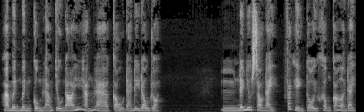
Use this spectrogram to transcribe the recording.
Hòa Minh Minh cùng lão chu nói hẳn là cậu đã đi đâu rồi. Ừ, nếu như sau này phát hiện tôi không có ở đây,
